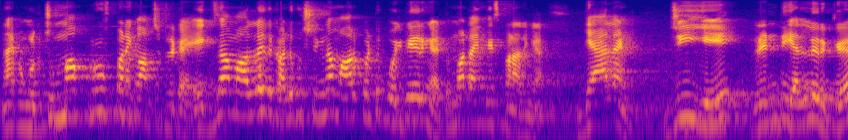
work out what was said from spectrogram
நான் இப்போ உங்களுக்கு சும்மா ப்ரூஃப் பண்ணி காமிச்சிட்டு இருக்கேன். எக்ஸாம் ஹாலில் இது கண்டுபிடிச்சிட்டிங்கன்னா மார்க் பண்ணிட்டு போயிட்டே இருங்க. சும்மா டைம் வேஸ்ட் பண்ணாதீங்க. கேலண்ட் ஜிஏ ரெண்டு எல் இருக்கு.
